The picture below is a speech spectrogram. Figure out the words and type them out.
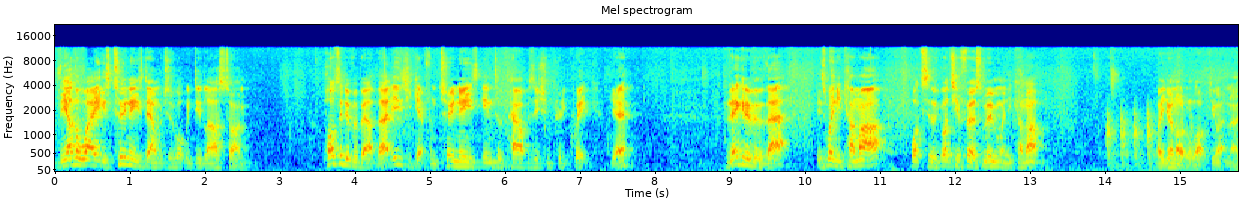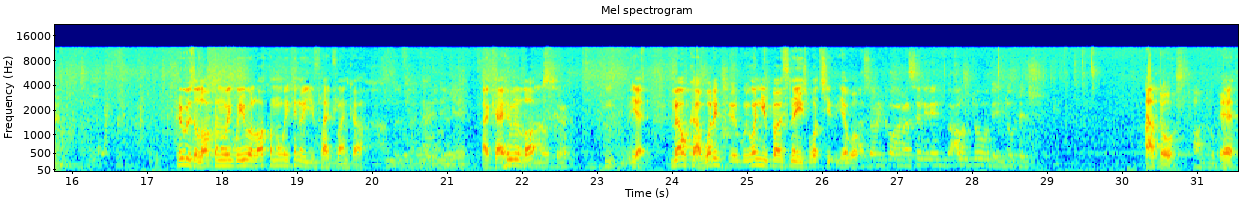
The other way is two knees down, which is what we did last time. Positive about that is you get from two knees into the power position pretty quick. Yeah. Negative of that is when you come up. What's the, what's your first movement when you come up? Oh, you're not a lock. You won't know. Who was a lock on the week? Were you a lock on the weekend, or you played flanker? Okay, who were the locks? M- Yeah, Melka. What did you, when you both knees? What's your yeah? What? I What saw Colin, I sent it into the outdoor, the indoor pitch. outdoor? Outdoor. Yeah.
